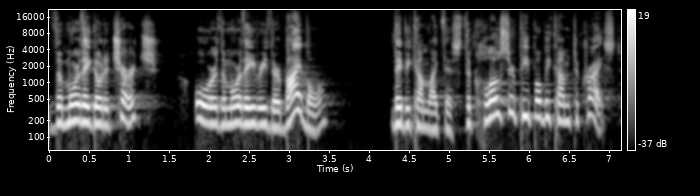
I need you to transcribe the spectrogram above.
the more they go to church, or the more they read their Bible, they become like this. The closer people become to Christ.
